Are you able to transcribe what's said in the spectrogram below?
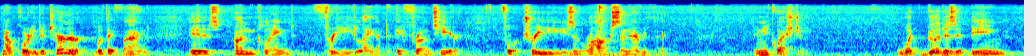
Now, according to Turner, what they find is unclaimed free land, a frontier, full of trees and rocks and everything. And you question, what good is it being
